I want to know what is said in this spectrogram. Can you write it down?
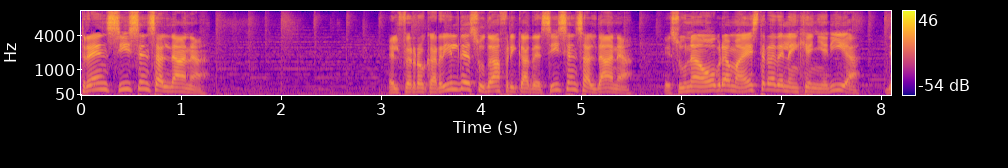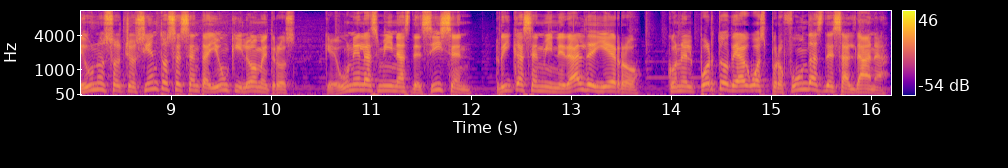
Tren Sisen-Saldana El ferrocarril de Sudáfrica de Sisen-Saldana es una obra maestra de la ingeniería de unos 861 kilómetros que une las minas de Sisen, ricas en mineral de hierro, con el puerto de aguas profundas de Saldana.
